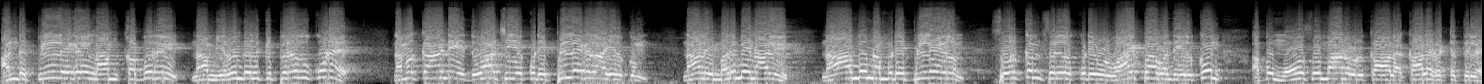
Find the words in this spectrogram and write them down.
அந்த பிள்ளைகள் நாம் கபரில் நாம் இறந்ததுக்கு பிறகு கூட நமக்காண்டி துவா செய்யக்கூடிய பிள்ளைகளா இருக்கும் நாளை மறுமை நாளில் நாமும் நம்முடைய பிள்ளைகளும் சொர்க்கம் செல்லக்கூடிய ஒரு வாய்ப்பா வந்து இருக்கும். அப்ப மோசமான ஒரு கால காலகட்டத்தில்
